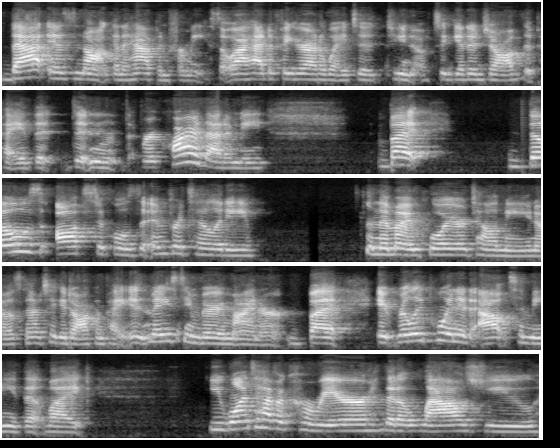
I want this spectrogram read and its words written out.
that is not going to happen for me. So I had to figure out a way to, to, you know, to get a job that paid that didn't require that of me. But those obstacles, the infertility, and then my employer telling me, you know, it's going to take a dock and pay. It may seem very minor, but it really pointed out to me that like you want to have a career that allows you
